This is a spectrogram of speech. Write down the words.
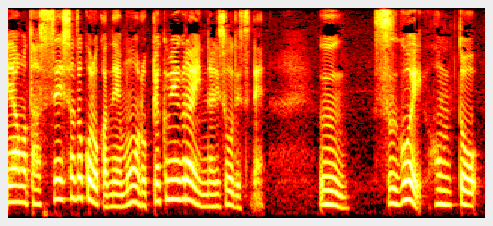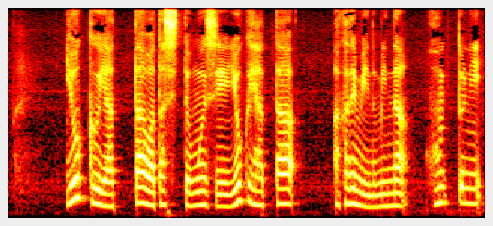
いやもう達成したどころかねもう600名ぐらいになりそうですね。うんすごい本当よくやった私って思うしよくやったアカデミーのみんな本当に。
